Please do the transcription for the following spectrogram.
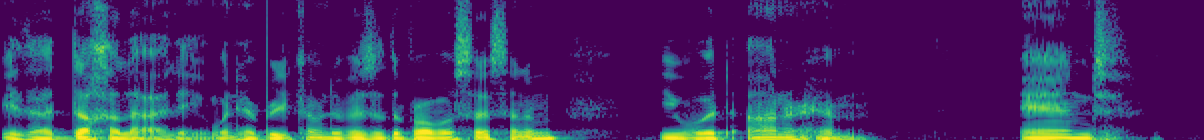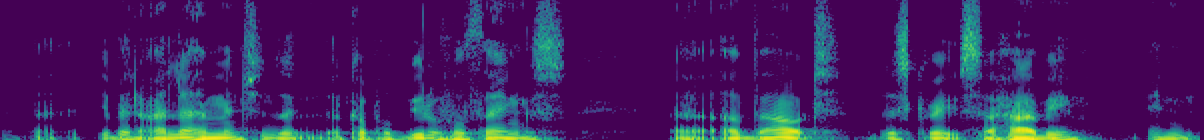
إِذَا دَخَلَ would Whenever he come to visit the Prophet ﷺ, he would honor him. And uh, Ibn Allan mentioned a, couple of beautiful things uh, about this great Sahabi in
